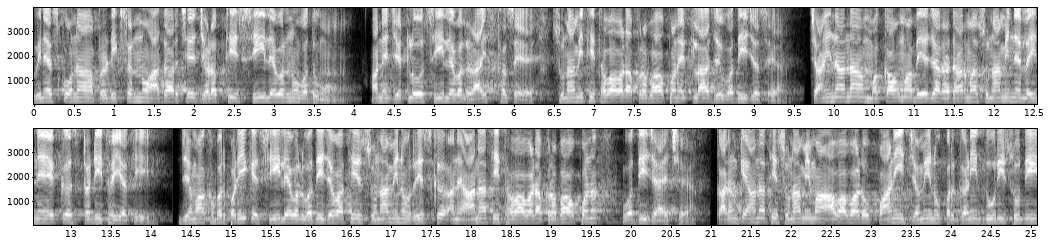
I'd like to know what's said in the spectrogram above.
વિનેસ્કોના પ્રડિક્શનનો આધાર છે ઝડપથી સી લેવલનું વધવું. અને જેટલો સી લેવલ રાઇઝ થશે, સુનામીથી થવાવાળા પ્રભાવ પણ એટલા જ વધી જશે. ચાઇનાના મકાઉમાં બે હજાર અઢારમાં સુનામીને લઈને એક સ્ટડી થઈ હતી, જેમાં ખબર પડી કે સી લેવલ વધી જવાથી સુનામીનો રિસ્ક અને આનાથી થવાવાળા પ્રભાવ પણ વધી જાય છે. કારણ કે આનાથી સુનામીમાં આવવાવાળો પાણી જમીન ઉપર ઘણી દૂરી સુધી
